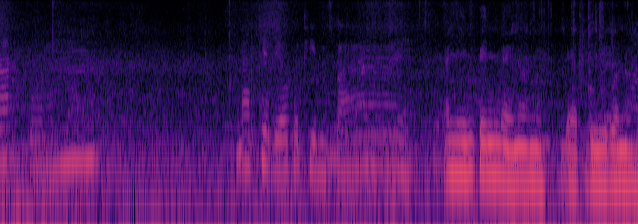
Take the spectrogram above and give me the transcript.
รัดผมนับเทียเดียวกับทีมไปอันนี้มันเป็นแบบนอนนี่แบบดีบ่เนาะ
